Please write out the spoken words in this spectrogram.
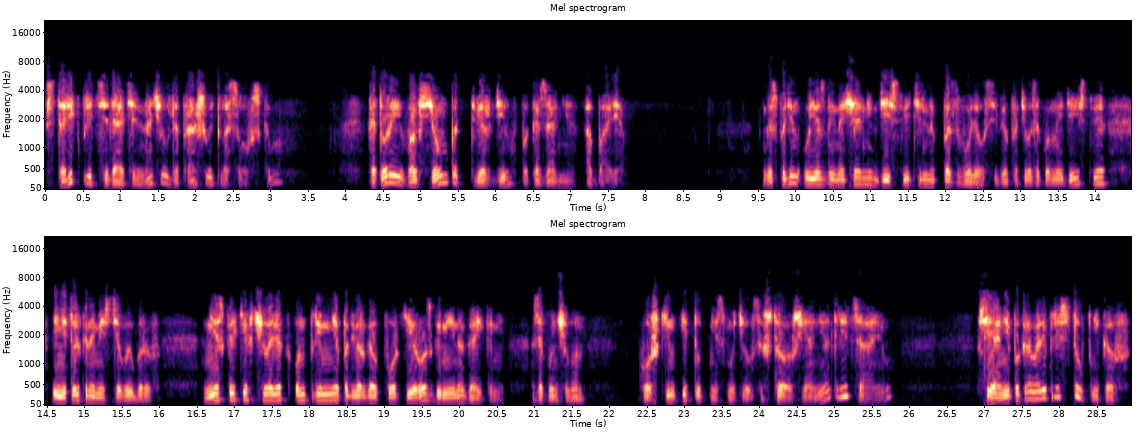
Старик-председатель начал допрашивать Лосовского, который во всем подтвердил показания Абая. Господин уездный начальник действительно позволил себе противозаконные действия, и не только на месте выборов. Нескольких человек он при мне подвергал порке и розгами, и нагайками. Закончил он. Кошкин и тут не смутился. Что ж, я не отрицаю. Все они покрывали преступников.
